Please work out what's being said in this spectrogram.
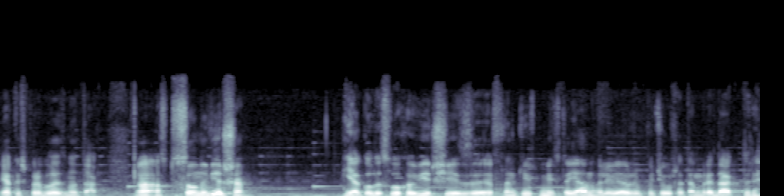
якось приблизно так. А, стосовно вірша, я коли слухав вірші з Франківського міста Янголів, я вже почув, що там редактори,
